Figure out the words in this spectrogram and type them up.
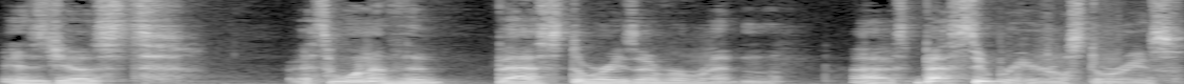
is just it's one of the best stories ever written. Uh, best superhero stories.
